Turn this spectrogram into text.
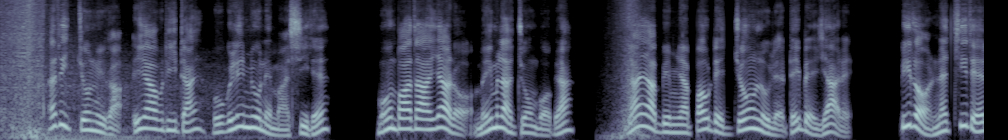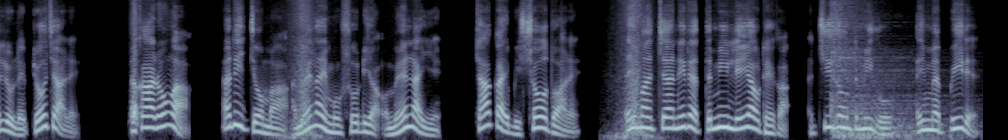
အဲ့ဒီကျွန်းတွေကအေယာဝတီတိုင်းဘိုကလေးမြို့နယ်မှာရှိတယ်။မွန်ဘာသာရတော့မိမလာကျွန်းပေါ့ဗျာ။ရရပင်များပေါက်တဲ့ကျွန်းလို့လည်းအဓိပ္ပာယ်ရတယ်။ပြီးတော့နှက်ကြီးတယ်လို့လည်းပြောကြတယ်။တခါတော့ကအဲ့ဒီကျွန်းမှာအမဲလိုက်မှုဆိုးတယောက်အမဲလိုက်ရင်ကြားကြိုက်ပြီးရှော့သွားတယ်။အိမ်မှာကြံနေတဲ့သမီး၄ယောက်တည်းကအကြီးဆုံးသမီးကိုအိမ်မက်ပေးတယ်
